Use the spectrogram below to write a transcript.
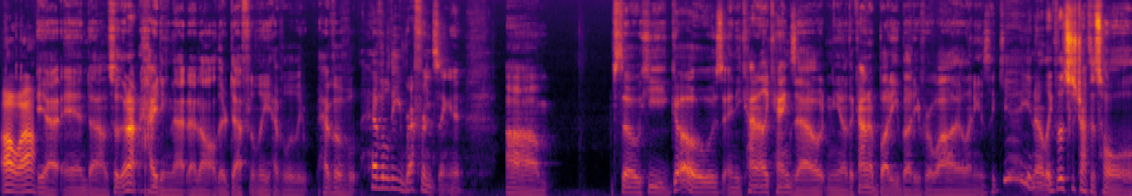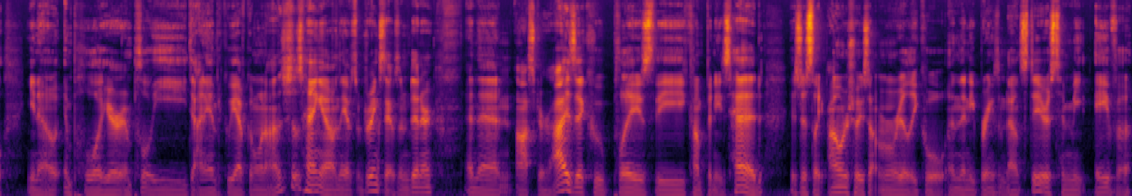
Oh wow. Yeah, and um, so they're not hiding that at all. They're definitely heavily heavily, heavily referencing it. Um, so he goes and he kind of like hangs out, and you know they're kind of buddy buddy for a while, and he's like, yeah, you know, like let's just drop this whole you know employer employee dynamic we have going on. Let's just hang out, and they have some drinks, they have some dinner, and then Oscar Isaac, who plays the company's head, is just like, I want to show you something really cool, and then he brings him downstairs to meet Ava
